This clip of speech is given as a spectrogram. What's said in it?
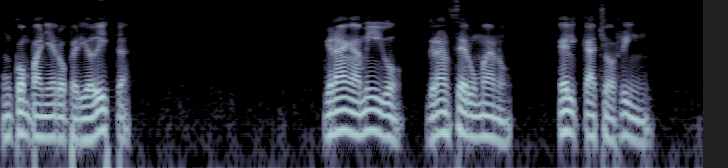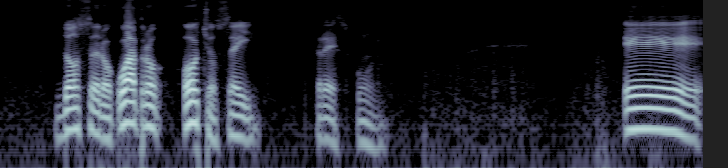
Un compañero periodista, gran amigo, gran ser humano, el cachorrín. 204-8631. Eh,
